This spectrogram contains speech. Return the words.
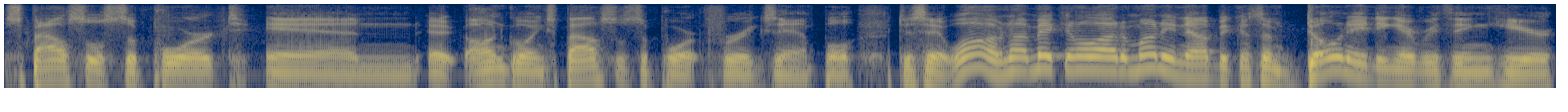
spousal support and uh, ongoing spousal support, for example, to say, well, I'm not making a lot of money now because I'm donating everything here.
